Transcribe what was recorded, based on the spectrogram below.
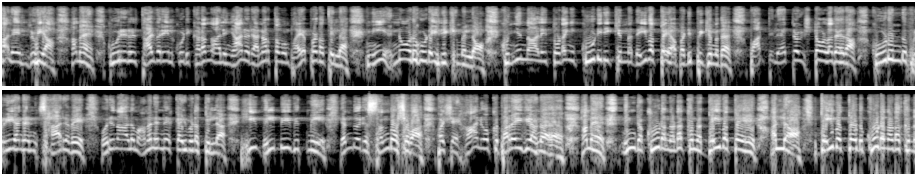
ഹലേ ലുയ അമേ കൂരുകൾ താഴ്വരയിൽ കൂടി കടന്നാലും ഞാനൊരു അനർത്ഥവും ഭയപ്പെടത്തില്ല. നീ എന്നോടുകൂടെ ഇരിക്കുമല്ലോ. കുഞ്ഞുനാളിൽ തുടങ്ങി കൂടിയിരിക്കുന്ന ദൈവത്തെയാ പഠിപ്പിക്കുന്നത്. പാട്ടിൽ ഏറ്റവും ഇഷ്ടമുള്ളത് ഏതാ? കൂടുണ്ട് പ്രിയനൻ ചാരവേ. ഒരു നാളും എന്നെ കൈവിടത്തില്ല. He will be with me എന്തൊരു സന്തോഷമാ പക്ഷേ ഹാനോക്ക് പറയുകയാണ് അമേ നിന്റെ കൂടെ നടക്കുന്ന ദൈവത്തെ അല്ല ദൈവത്തോട് കൂടെ നടക്കുന്ന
